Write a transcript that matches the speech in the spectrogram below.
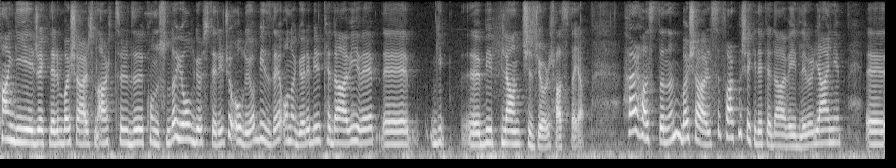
hangi yiyeceklerin baş ağrısını arttırdığı konusunda yol gösterici oluyor. Biz de ona göre bir tedavi ve e, e, bir plan çiziyoruz hastaya. Her hastanın baş ağrısı farklı şekilde tedavi edilir. Yani e,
